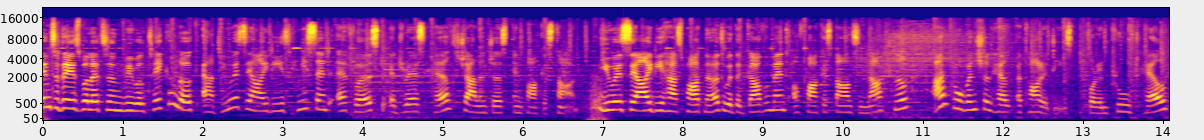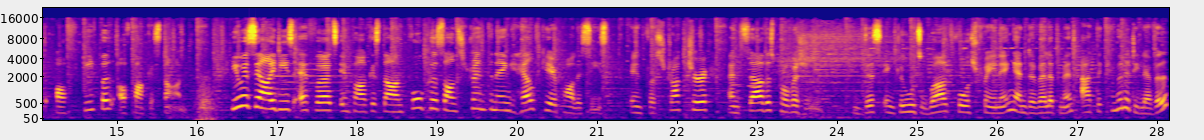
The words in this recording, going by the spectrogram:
In today's bulletin, we will take a look at USAID's recent efforts to address health challenges in Pakistan. USAID has partnered with the government of Pakistan's national and provincial health authorities for improved health of people of Pakistan. USAID's efforts in Pakistan focus on strengthening healthcare policies, infrastructure, and service provision. This includes workforce training and development at the community level,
